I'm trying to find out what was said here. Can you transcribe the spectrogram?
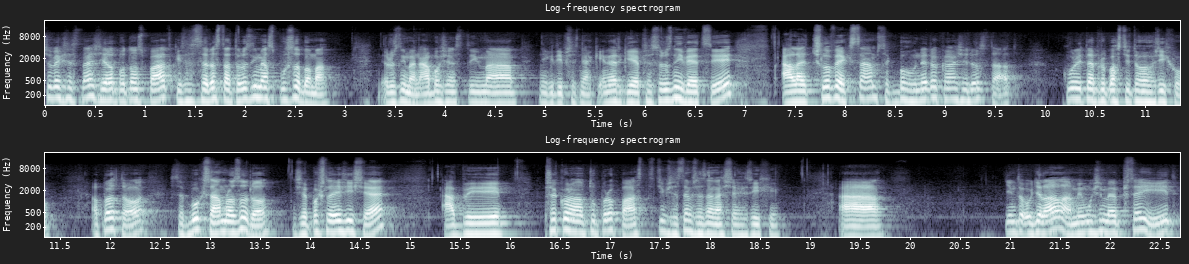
člověk se snažil potom zpátky se dostat různýma způsobama. Různýma náboženstvíma, někdy přes nějaké energie, přes různé věci, ale člověk sám se k Bohu nedokáže dostat kvůli té propasti toho hříchu. A proto se Bůh sám rozhodl, že pošle Ježíše, aby překonal tu propast tím, že zemře za naše hříchy. A tím to udělal a my můžeme přejít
